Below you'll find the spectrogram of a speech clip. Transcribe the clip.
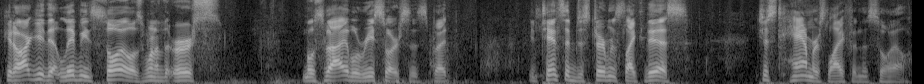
You could argue that living soil is one of the Earth's most valuable resources, but intensive disturbance like this just hammers life in the soil.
